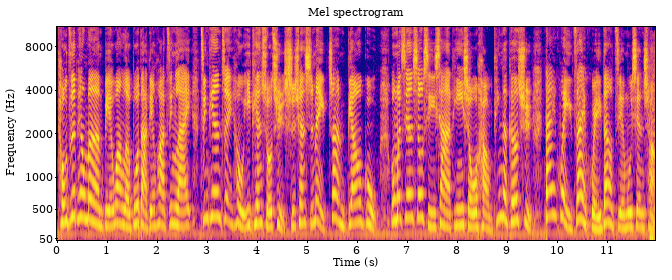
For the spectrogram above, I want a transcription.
投资朋友们，别忘了拨打电话进来。今天最后一天索取十全十美赚标股。我们先休息一下，听一首好听的歌曲，待会再回到节目现场。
